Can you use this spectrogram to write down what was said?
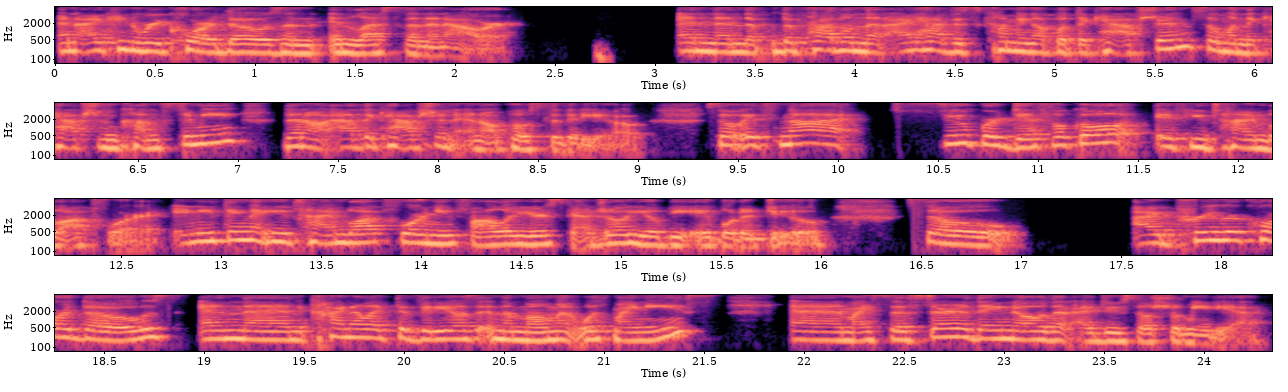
And I can record those in, in less than an hour. And then the, the problem that I have is coming up with the caption. So when the caption comes to me, then I'll add the caption and I'll post the video. So it's not super difficult if you time block for it. Anything that you time block for and you follow your schedule, you'll be able to do. So I pre record those and then kind of like the videos in the moment with my niece and my sister, they know that I do social media.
